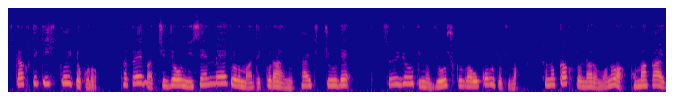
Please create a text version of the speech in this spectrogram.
比較的低いところ、例えば地上2000メートルまでくらいの大気中で水蒸気の凝縮が起こるときは、その核となるものは細かい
